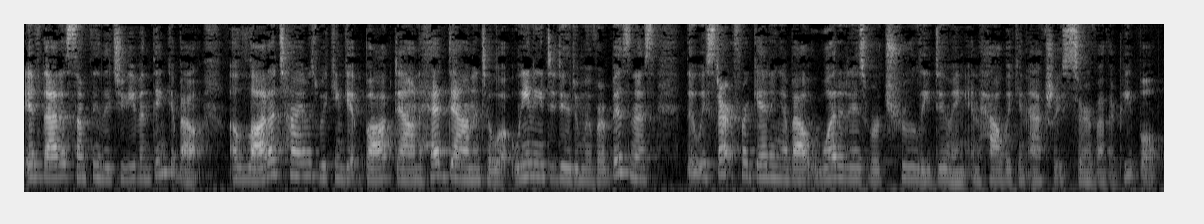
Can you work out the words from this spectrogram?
if that is something that you even think about. A lot of times we can get bogged down, head down into what we need to do to move our business that we start forgetting about what it is we're truly doing and how we can actually serve other people.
